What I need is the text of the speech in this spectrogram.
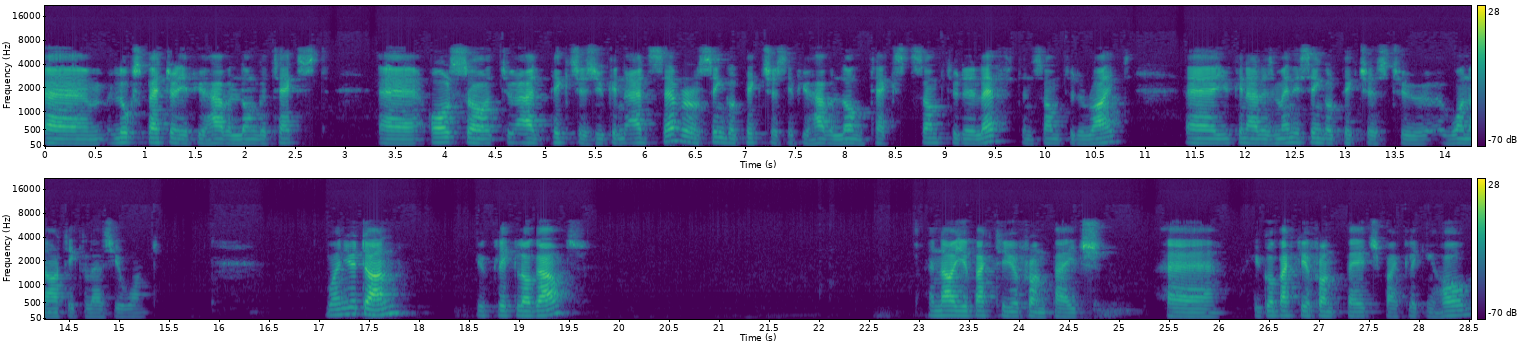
um, looks better if you have a longer text. Uh, also to add pictures, you can add several single pictures if you have a long text, some to the left and some to the right. Uh, you can add as many single pictures to one article as you want. When you're done, you click log out and now you're back to your front page uh, you go back to your front page by clicking home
